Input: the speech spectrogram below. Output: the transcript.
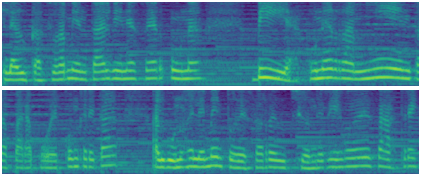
La educación ambiental viene a ser una vía, una herramienta para poder concretar algunos elementos de esa reducción de riesgo de desastre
